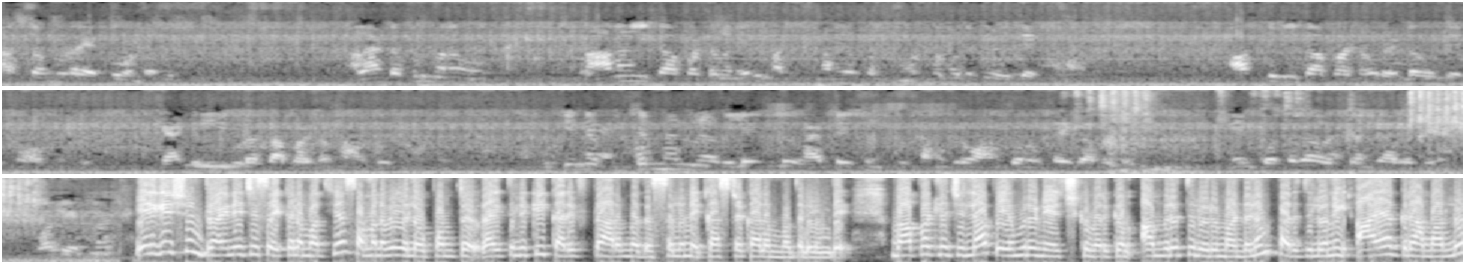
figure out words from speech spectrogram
నష్టం కూడా ఎక్కువ ఉంటుంది. అలాంటప్పుడు మనం ప్రాణాన్ని కాపాడడం అనేది మన మన యొక్క మొట్టమొదటి ఉద్దేశం. ఆస్తుల్ని కాపాడడం రెండవ ఉద్దేశం అవుతుంది. క్యాటిల్ని కూడా కాపాడడం నా ఉద్దేశం. ముఖ్యంగా ఫిషర్మెన్ విలేజ్లు హ్యాబిటేషన్స్ సముద్రం ఆనుకొని ఉంటాయి కాబట్టి నేను కొత్తగా వచ్చాను కాబట్టి ఇరిగేషన్ డ్రైనేజీ శాఖల మధ్య సమన్వయ లోపంతో రైతులకి ఖరీఫ్ ప్రారంభ దశలోనే కష్టకాలం మొదలైంది. బాపట్ల జిల్లా వేమూరు నియోజకవర్గం అమృతలూరు మండలం పరిధిలోని ఆయా గ్రామాల్లో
